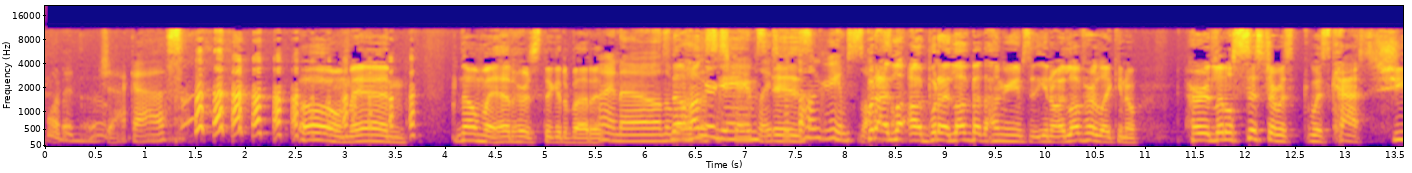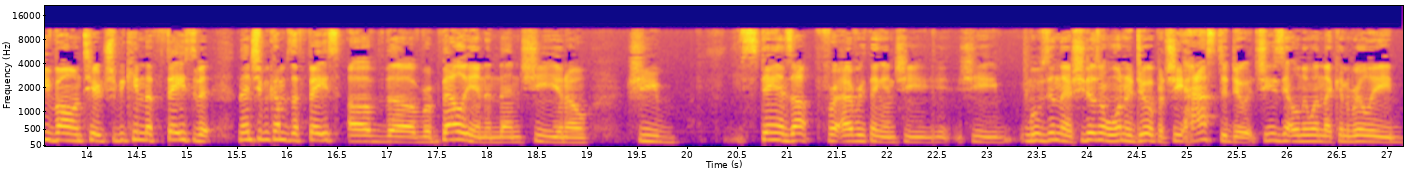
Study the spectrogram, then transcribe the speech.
what a jackass oh man, no, my head hurts thinking about it. i know the, The Hunger Games place, is- but the hunger games is But I love uh, what I love about the Hunger Games. that, You know, I love her like you know her little sister was was cast. She volunteered. She became the face of it. Then she becomes the face of the rebellion, and then she, you know, she stands up for everything, and she she moves in there. She doesn't want to do it, but she has to do it. She's the only one that can really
